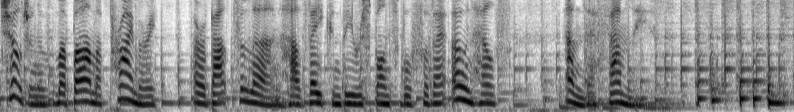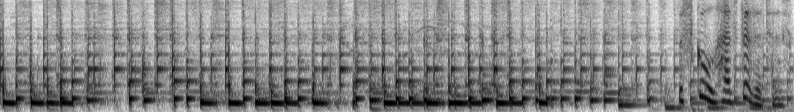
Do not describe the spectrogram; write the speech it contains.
children of Mabama Primary are about to learn how they can be responsible for their own health and their families. The school has visitors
